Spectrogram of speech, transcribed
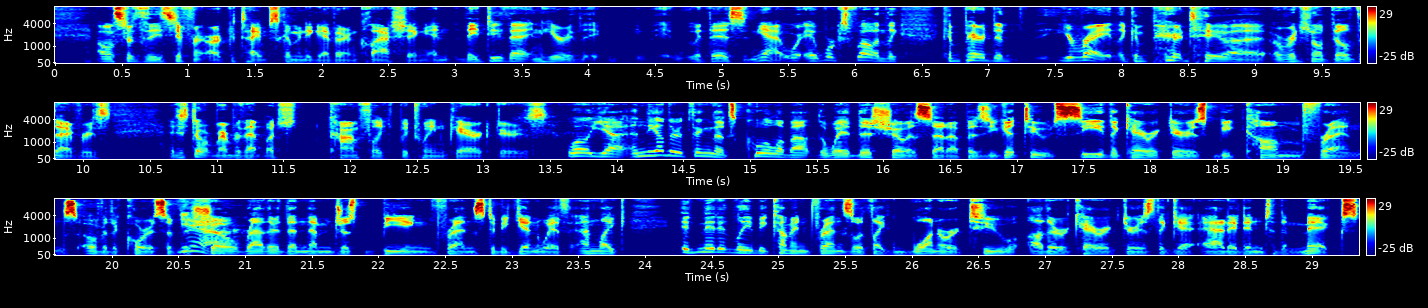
all sorts of these different archetypes coming together and clashing. And they do that in here with this. And yeah, it works well. And like compared to, you're right, like compared to uh, original Build Divers, I just don't remember that much conflict between characters. Well, yeah, and the other thing that's cool about the way this show is set up is you get to see the characters become friends over the course of the yeah. show rather than them just being friends to begin with. And like admittedly becoming friends with like one or two other characters that get added into the mix,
